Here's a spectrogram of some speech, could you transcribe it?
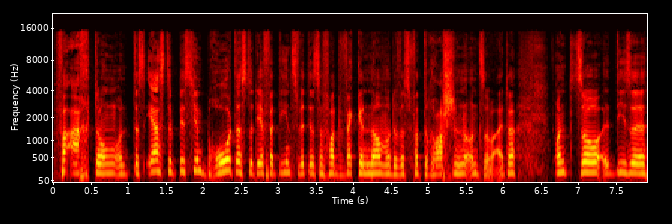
Verachtung und das erste bisschen Brot, das du dir verdienst, wird dir sofort weggenommen und du wirst verdroschen und so weiter. Und so diese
